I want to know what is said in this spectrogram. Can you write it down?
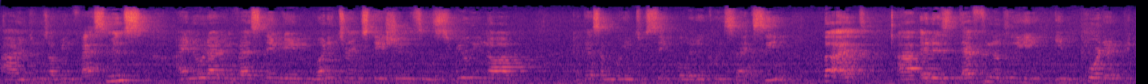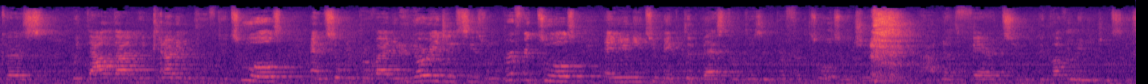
uh, in terms of investments, I know that investing in monitoring stations is really not, I guess I'm going to say politically sexy, but uh, it is definitely important because without that we cannot improve the tools and so we're providing your agencies with perfect tools and you need to make the best of those imperfect tools which is uh, not fair to the government agencies.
